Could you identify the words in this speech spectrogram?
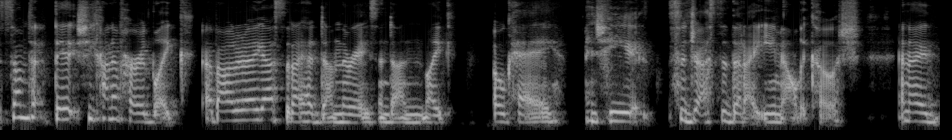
sometimes she kind of heard like about it, I guess, that I had done the race and done like okay and she suggested that I email the coach. And I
